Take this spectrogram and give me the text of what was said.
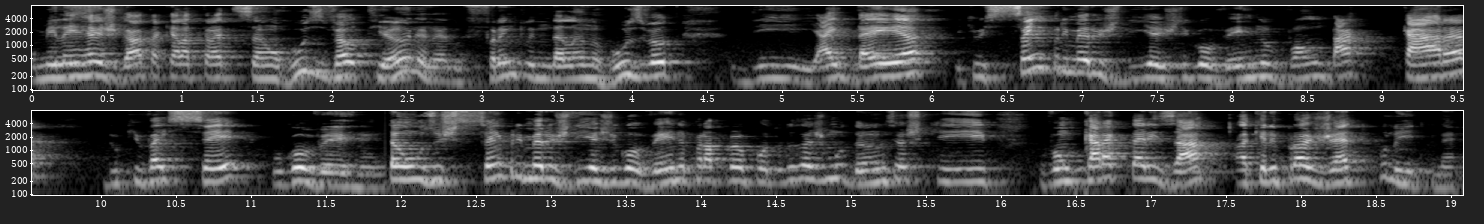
o Milley resgata aquela tradição rooseveltiana, né, do Franklin Delano Roosevelt, de a ideia de que os 100 primeiros dias de governo vão dar cara do que vai ser o governo. Então, usa os 100 primeiros dias de governo para propor todas as mudanças que vão caracterizar aquele projeto político. Né?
